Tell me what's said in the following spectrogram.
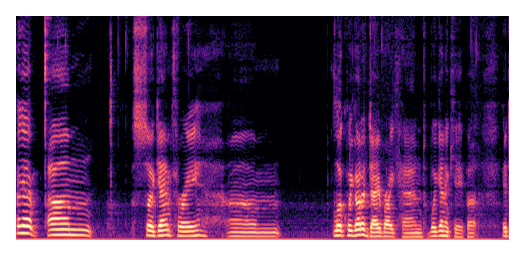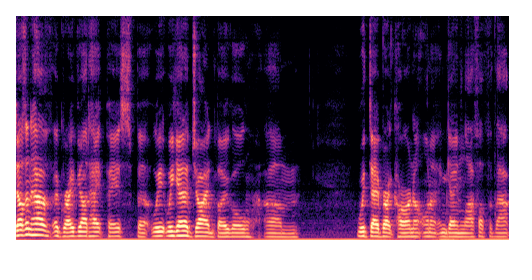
Okay, um, so game three. Um, look, we got a Daybreak hand. We're going to keep it. It doesn't have a Graveyard Hate piece, but we, we get a Giant Bogle um, with Daybreak Coronet on it and gain life off of that.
